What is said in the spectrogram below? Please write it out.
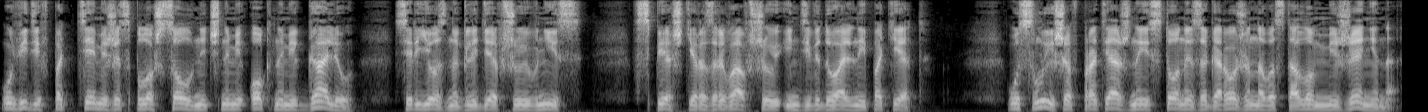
увидев под теми же сплошь солнечными окнами Галю, серьезно глядевшую вниз, в спешке разрывавшую индивидуальный пакет — услышав протяжные стоны загороженного столом Меженина,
